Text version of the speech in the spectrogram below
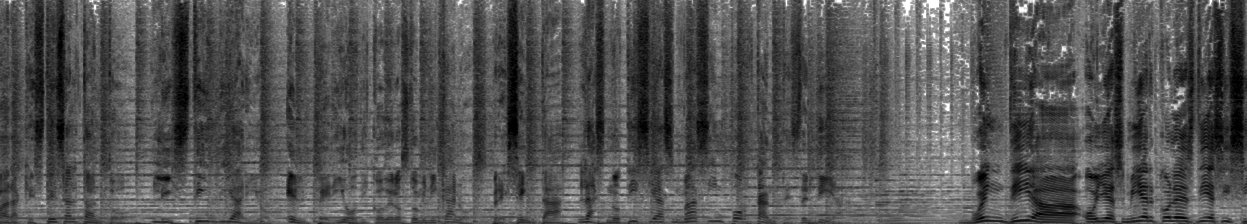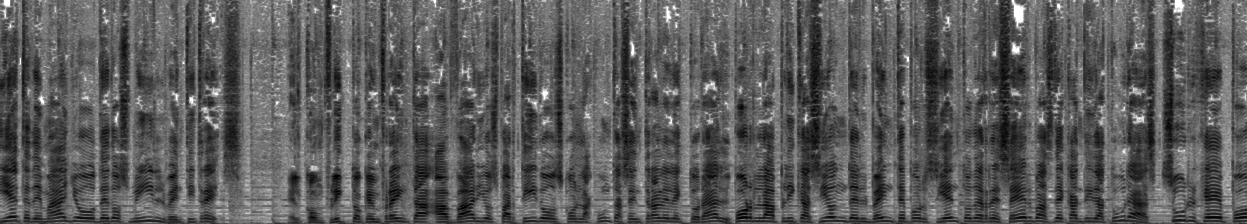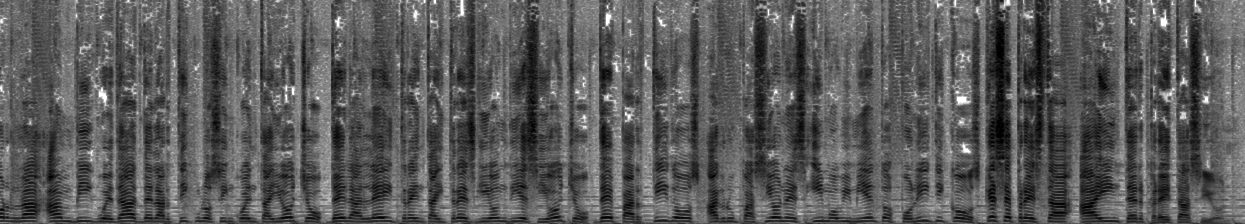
Para que estés al tanto, Listín Diario, el periódico de los dominicanos, presenta las noticias más importantes del día. Buen día, hoy es miércoles 17 de mayo de 2023. El conflicto que enfrenta a varios partidos con la Junta Central Electoral por la aplicación del 20% de reservas de candidaturas surge por la ambigüedad del artículo 58 de la Ley 33-18 de partidos, agrupaciones y movimientos políticos que se presta a interpretación.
